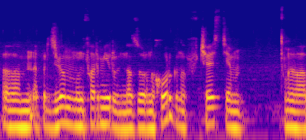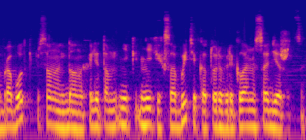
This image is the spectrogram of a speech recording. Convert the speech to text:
определенному информированию надзорных органов в части части Э, обработки персональных данных или там неких событий, которые в рекламе содержатся.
